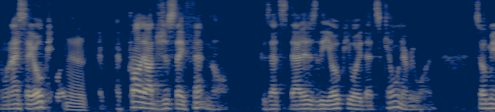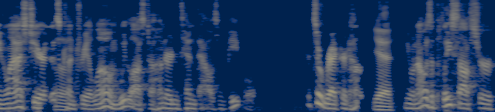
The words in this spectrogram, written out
And when I say opioid, yeah. I, I, probably ought to just say fentanyl because that's, that is the opioid that's killing everyone. So, I mean, last year in this country alone, we lost 110,000 people it's a record high. Yeah. You know, when I was a police officer,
